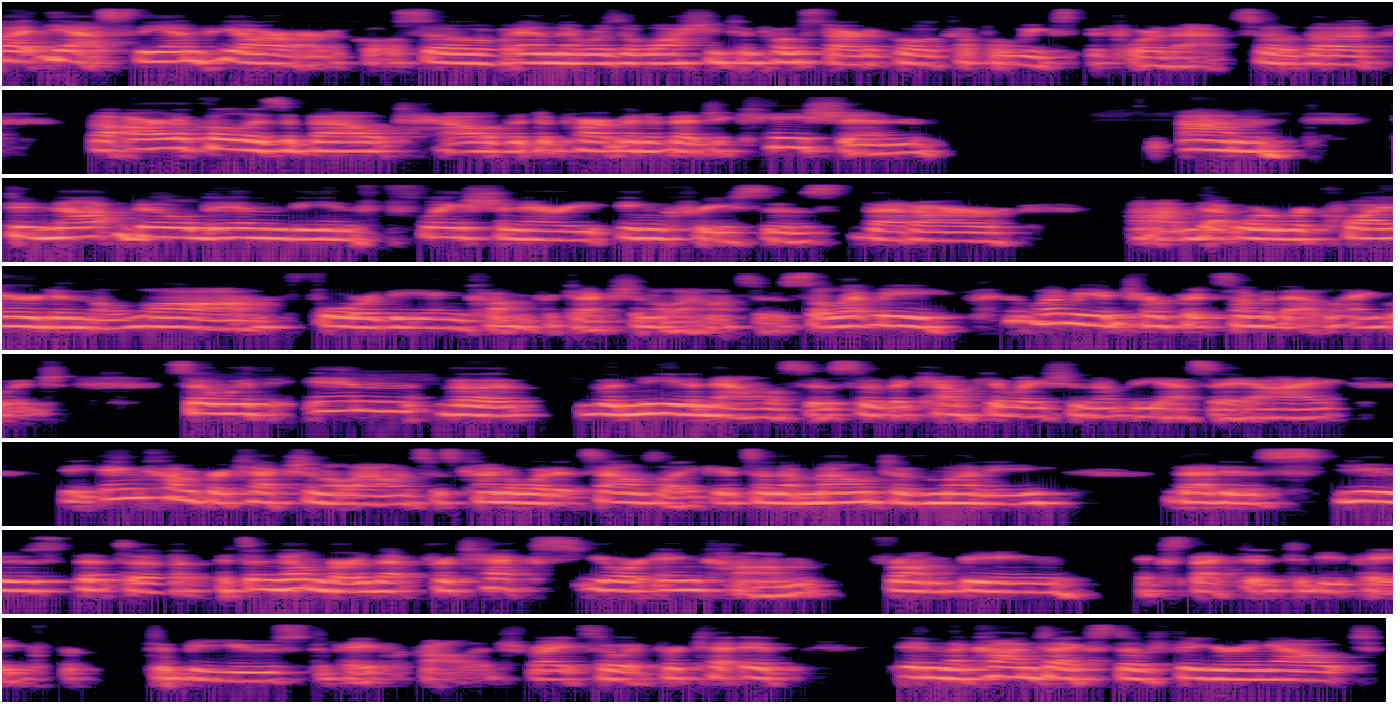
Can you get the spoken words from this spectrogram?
but yes, the NPR article. So, and there was a Washington Post article a couple weeks before that. So the the article is about how the Department of Education um, did not build in the inflationary increases that are um, that were required in the law for the income protection allowances. So let me let me interpret some of that language. So within the the need analysis or the calculation of the SAI, the income protection allowance is kind of what it sounds like. It's an amount of money that is used that's a it's a number that protects your income from being expected to be paid for, to be used to pay for college, right? So it protect it in the context of figuring out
